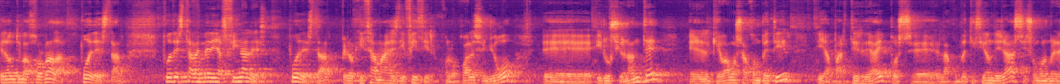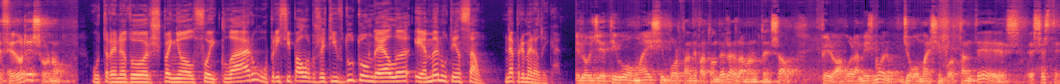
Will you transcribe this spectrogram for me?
en la última jornada, puede estar. Puede estar en medias finales, puede estar, pero quizá más difícil, con lo cual es un juego eh, ilusionante en el que vamos a competir y a partir de ahí pues eh, la competición dirá si somos merecedores o no. O treinador espanhol foi claro, o principal objetivo do Tondela é a manutenção na Primeira Liga. El objetivo más importante para Tondela es la manutención, pero ahora mismo el juego más importante es este,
